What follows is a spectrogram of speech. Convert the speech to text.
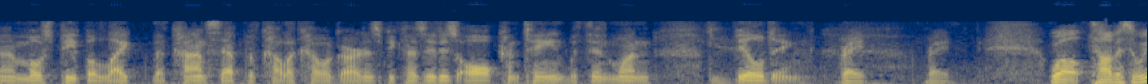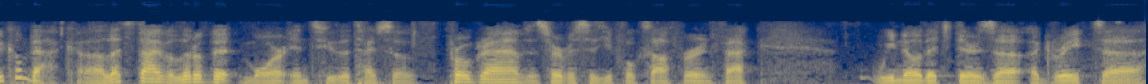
uh, most people like the concept of Kalakaua Gardens because it is all contained within one building Right, right. Well, Thomas, when we come back, uh, let's dive a little bit more into the types of programs and services you folks offer. In fact, we know that there's a, a great uh,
